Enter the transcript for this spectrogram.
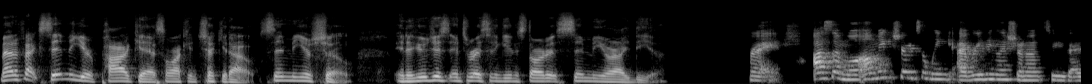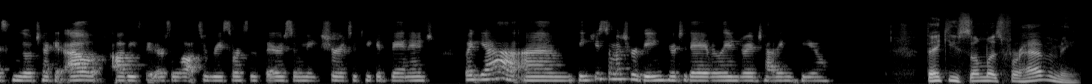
Matter of fact, send me your podcast so I can check it out. Send me your show. And if you're just interested in getting started, send me your idea. Right. Awesome. Well, I'll make sure to link everything in the show notes so you guys can go check it out. Obviously, there's lots of resources there, so make sure to take advantage. But yeah, um, thank you so much for being here today. I really enjoyed chatting with you. Thank you so much for having me.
